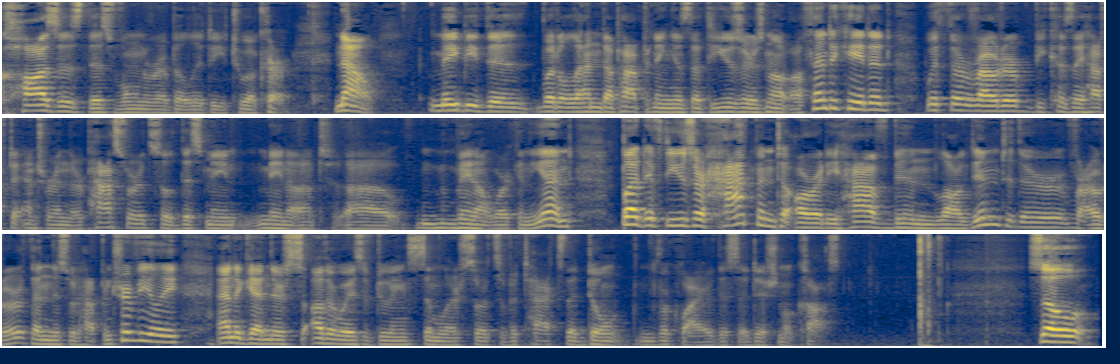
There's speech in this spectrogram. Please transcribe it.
causes this vulnerability to occur. Now, maybe the what'll end up happening is that the user is not authenticated with their router because they have to enter in their password. So this may may not uh, may not work in the end. But if the user happened to already have been logged into their router, then this would happen trivially. And again, there's other ways of doing similar sorts of attacks that don't require this additional cost. So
